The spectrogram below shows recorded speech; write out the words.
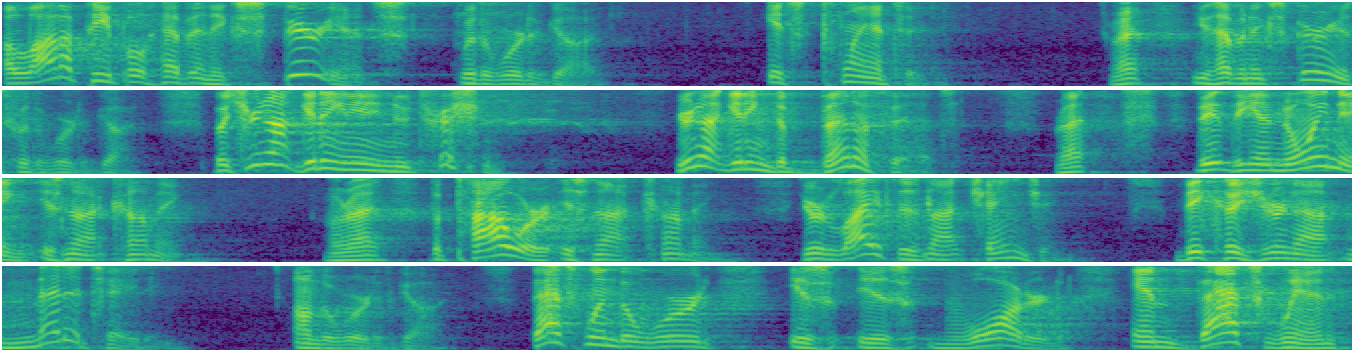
A lot of people have an experience with the Word of God. It's planted right? You have an experience with the Word of God, but you're not getting any nutrition. You're not getting the benefit, right? The, the anointing is not coming, all right? The power is not coming. Your life is not changing because you're not meditating on the Word of God. That's when the Word is, is watered, and that's when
